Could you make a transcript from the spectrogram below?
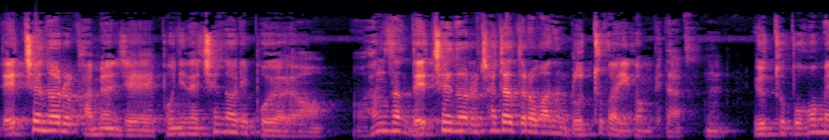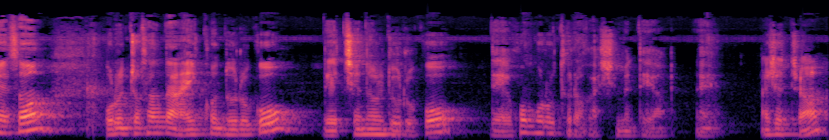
내 채널을 가면 이제 본인의 채널이 보여요. 어, 항상 내 채널을 찾아 들어가는 루트가 이겁니다. 음. 유튜브 홈에서 오른쪽 상단 아이콘 누르고 내 채널 누르고 네, 홈으로 들어가시면 돼요. 네. 아셨죠?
